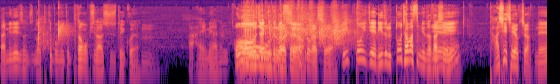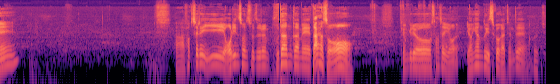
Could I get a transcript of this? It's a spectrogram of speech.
라미레 선수는 어떻게 보면 좀 부담 없이 나왔을 수도 있고요. 음. 아 애매한. 오, 오 짧게 들어갔어요. 들어갔어요. 이또 이제 리드를 또 잡았습니다. 다시. 예. 다시 제역전. 네. 아, 확실히 이 어린 선수들은 부담감에 따라서 경기력 여- 영향도 있을 것 같은데 그렇죠.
